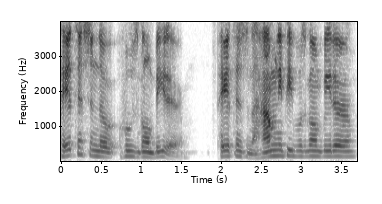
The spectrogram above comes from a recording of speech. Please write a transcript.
pay attention to who's going to be there. Pay attention to how many people is going to be there.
